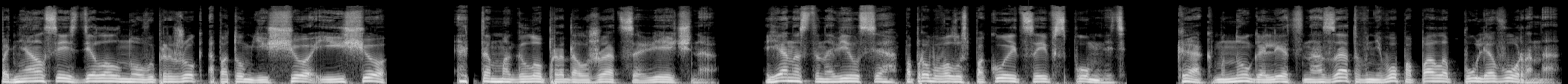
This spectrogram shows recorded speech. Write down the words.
Поднялся и сделал новый прыжок, а потом еще и еще. Это могло продолжаться вечно. Ян остановился, попробовал успокоиться и вспомнить, как много лет назад в него попала пуля ворона.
